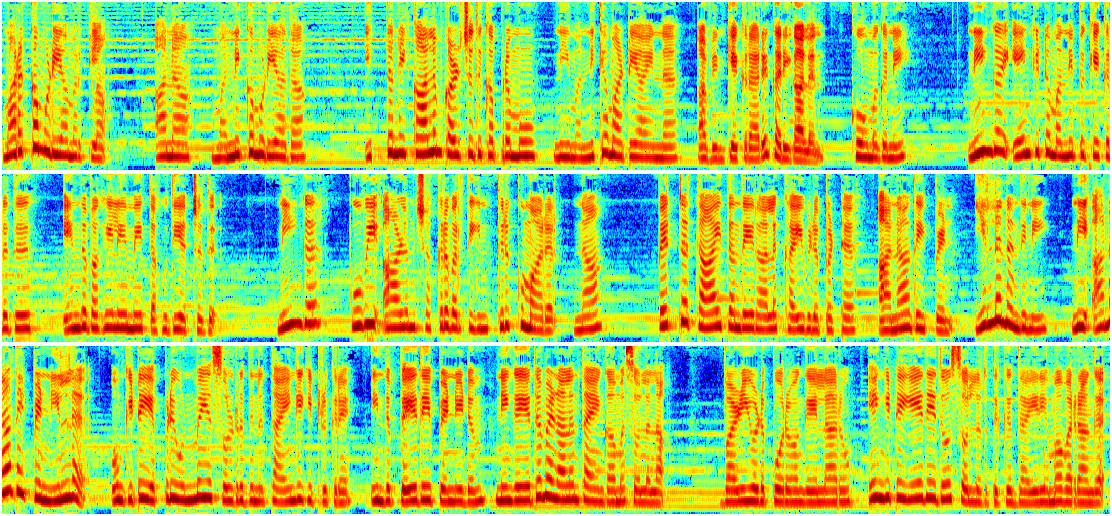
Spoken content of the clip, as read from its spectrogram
மறக்க முடியாம இருக்கலாம். ஆனா மன்னிக்க முடியாதா? இத்தனை காலம் கழிச்சதுக்கு அப்புறமும் நீ மன்னிக்க மாட்டியா என்ன? அப்படின்னு கேக்குறாரு கரிகாலன். கோமகனே நீங்க என்கிட்ட மன்னிப்பு கேக்குறது எந்த வகையிலுமே தகுதியற்றது. நீங்க புவி ஆளும் சக்கரவர்த்தியின் திருக்குமாரர். நான் பெற்ற தாய் தந்தையரால கைவிடப்பட்ட அனாதை பெண். இல்ல நந்தினி நீ அனாதை பெண் இல்ல. உன்கிட்ட எப்படி உண்மைய சொல்றதுன்னு தயங்கிக்கிட்டு இருக்கிறேன். இந்த பேதை பெண்ணிடம் நீங்க எது வேணாலும் தயங்காம சொல்லலாம். வழியோட போறவங்க எல்லாரும் என்கிட்ட ஏதேதோ சொல்லறதுக்கு தைரியமா வர்றாங்க.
